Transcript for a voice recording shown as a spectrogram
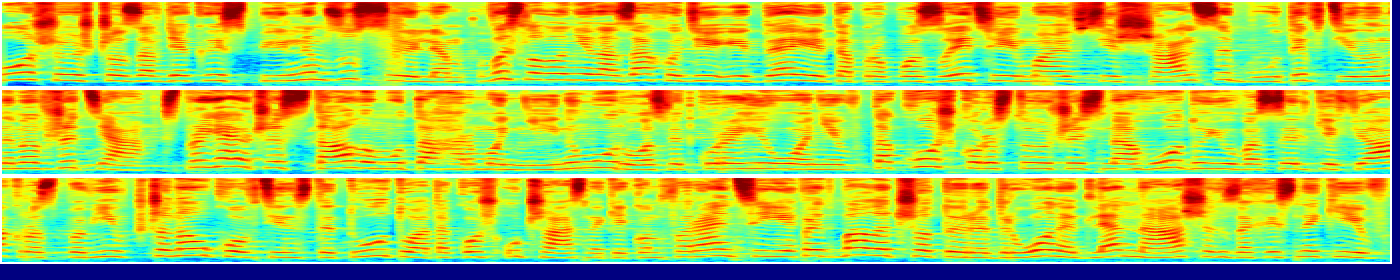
наголошують, що завдяки спільним зусиллям висловлені на заході ідеї та пропозиції мають всі шанси бути втіленими в життя, сприяючи сталому та гармонійному розвитку регіонів. Також, користуючись нагодою, Василь Кефяк розповів, що науковці інституту, а також учасники конференції, придбали чотири дрони для наших захисників.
